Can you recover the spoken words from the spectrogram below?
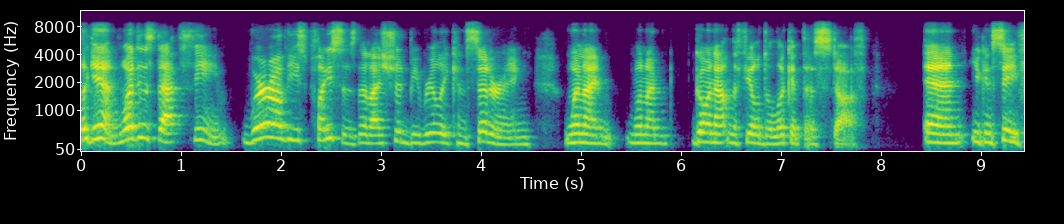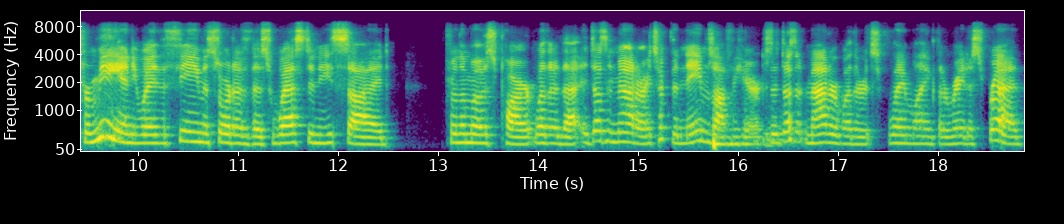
again, what is that theme? Where are these places that I should be really considering when I'm when I'm going out in the field to look at this stuff? And you can see for me anyway, the theme is sort of this west and east side for the most part, whether that, it doesn't matter. I took the names off of here because it doesn't matter whether it's flame length or rate of spread.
